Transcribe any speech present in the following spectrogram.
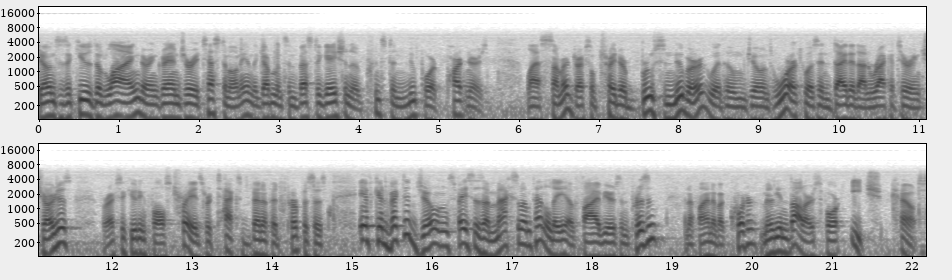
Jones is accused of lying during grand jury testimony in the government's investigation of Princeton Newport Partners. Last summer, Drexel trader Bruce Newberg, with whom Jones worked, was indicted on racketeering charges for executing false trades for tax benefit purposes. If convicted, Jones faces a maximum penalty of five years in prison and a fine of a quarter million dollars for each count.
